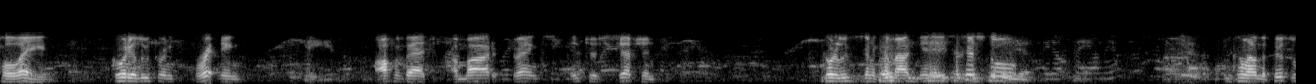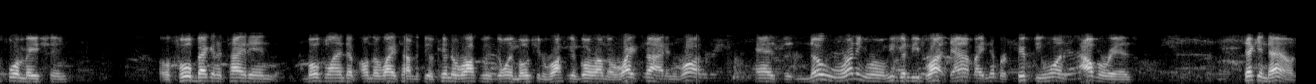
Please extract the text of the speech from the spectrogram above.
play. Concordia Lutheran threatening off of that Ahmad Banks interception. Concordia Lutheran's going to come out in a pistol, come out in the pistol formation. A fullback and a tight end, both lined up on the right side of the field. Kendall Ross is going motion. Ross is going to go around the right side, and Ross has no running room. He's going to be brought down by number 51, Alvarez. Second down.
